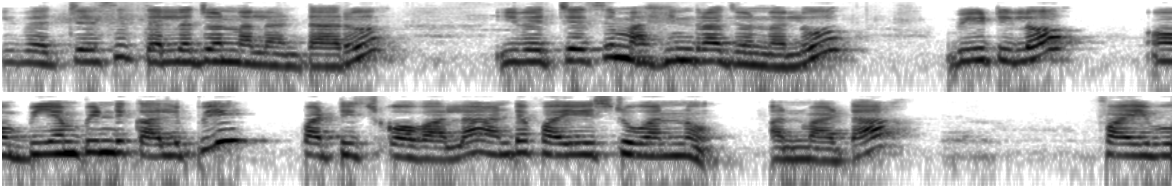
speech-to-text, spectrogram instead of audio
ఇవి వచ్చేసి తెల్ల జొన్నలు అంటారు. ఇవి వచ్చేసి మహీంద్రా జొన్నలు. వీటిలో బియ్యం పిండి కలిపి పట్టించుకోవాలా? అంటే ఫైవ్ ఇస్ టు వన్ అనమాట ఫైవ్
